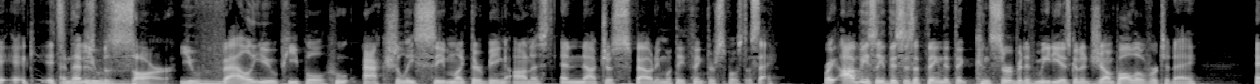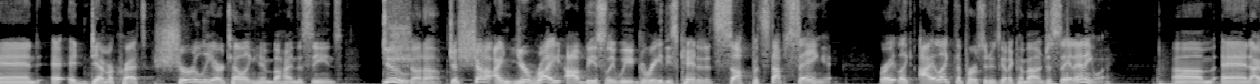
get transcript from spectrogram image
It, it's and that is you, bizarre. You value people who actually seem like they're being honest and not just spouting what they think they're supposed to say. Right? Obviously, this is a thing that the conservative media is going to jump all over today, and uh, Democrats surely are telling him behind the scenes dude, shut up. Just shut up. I, you're right. Obviously, we agree these candidates suck, but stop saying it. Right? Like, I like the person who's going to come out and just say it anyway. Um, and I,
